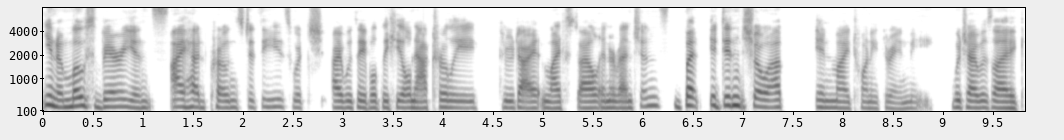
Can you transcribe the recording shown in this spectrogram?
you know, most variants, I had Crohn's disease, which I was able to heal naturally through diet and lifestyle interventions, but it didn't show up in my 23andMe, which I was like,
